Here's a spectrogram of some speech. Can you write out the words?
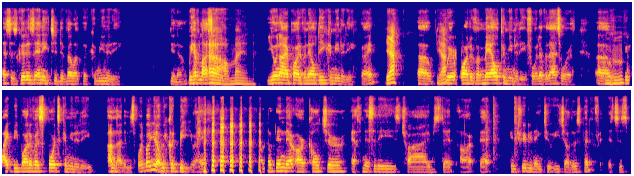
That's as good as any to develop a community. You know, we have lots. Oh of, man, you and I are part of an LD community, right? Yeah. Uh, yeah. We're part of a male community for whatever that's worth. Uh, mm-hmm. We might be part of a sports community. I'm not into sport, but you know, we could be, right? but then there are culture, ethnicities, tribes that are that contributing to each other's benefit. It's just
